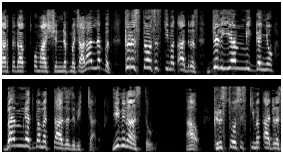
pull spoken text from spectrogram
ጋር ተጋፍጦ ማሸነፍ መቻል አለበት። ክርስቶስ እስኪመጣ ድረስ ድል የሚገኘው በእምነት በመታዘዝ ብቻ ነው። ይህንን አስተውሉ አዎ ክርስቶስ እስኪመጣ ድረስ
